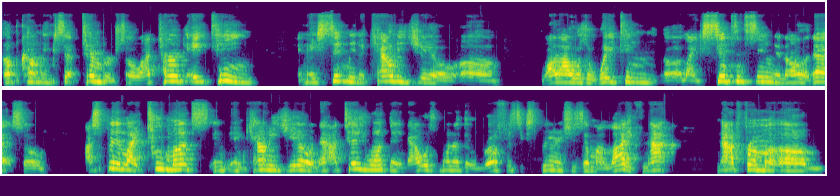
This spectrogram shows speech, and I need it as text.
upcoming September. So I turned 18, and they sent me to county jail uh, while I was awaiting uh, like sentencing and all of that. So I spent like two months in, in county jail. Now I tell you one thing, that was one of the roughest experiences of my life. Not not from a um,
